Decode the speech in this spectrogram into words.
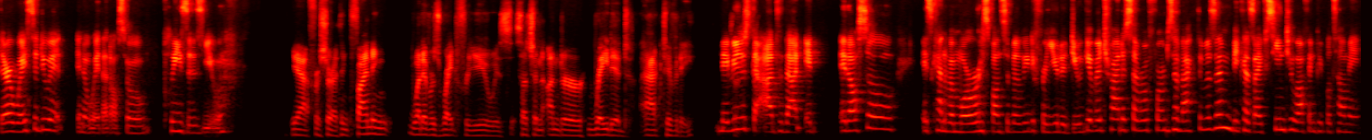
There are ways to do it in a way that also pleases you. Yeah, for sure. I think finding whatever's right for you is such an underrated activity. Maybe just to add to that, it it also is kind of a moral responsibility for you to do give a try to several forms of activism because I've seen too often people tell me,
